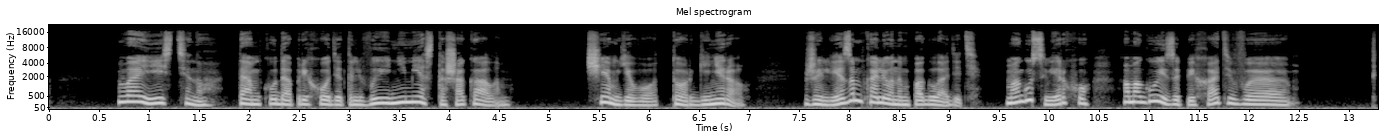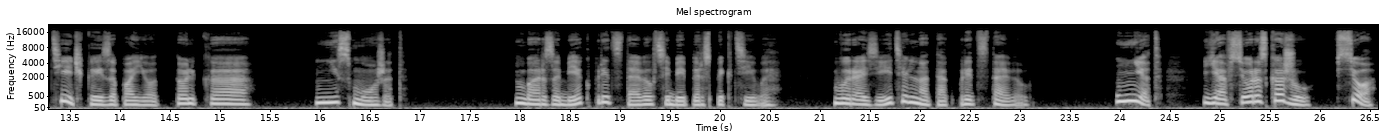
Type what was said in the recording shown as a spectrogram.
Воистину, там, куда приходят львы, не место шакалам. Чем его, Тор-генерал? Железом каленым погладить? Могу сверху, а могу и запихать в... Птичкой запоет, только не сможет. Барзабек представил себе перспективы. Выразительно так представил. «Нет, я все расскажу, все.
